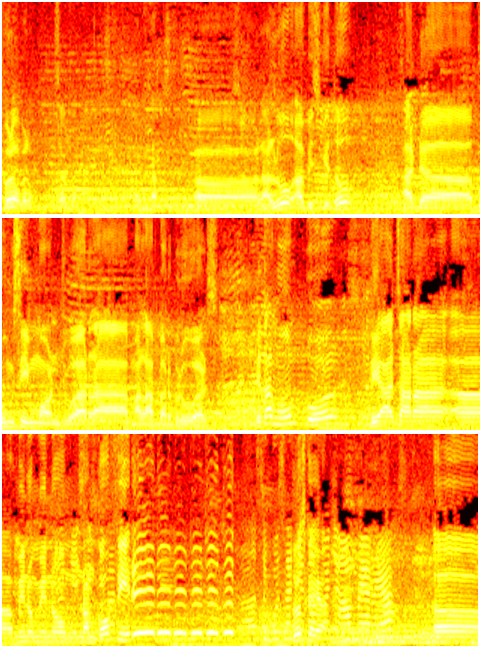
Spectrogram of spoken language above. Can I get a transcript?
boleh boleh bentar Eh, lalu abis gitu ada Bung Simon juara Malabar Brewers. Kita ngumpul di acara eh, minum-minum non coffee Eh, sebut saja Terus kayak- namanya Amer ya. Eh,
